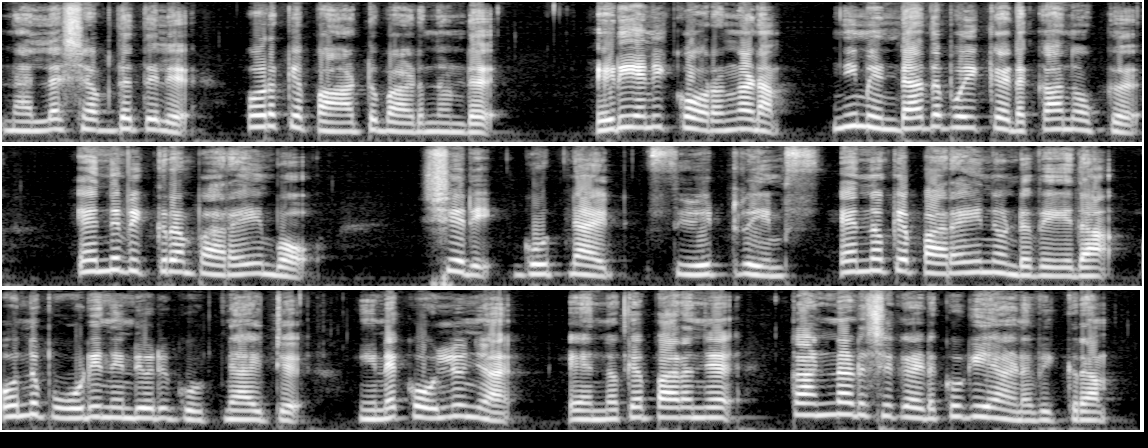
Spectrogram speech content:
നല്ല ശബ്ദത്തിൽ ഉറക്കെ പാട്ടുപാടുന്നുണ്ട്. എടി എനിക്ക് ഉറങ്ങണം. നീ മിണ്ടാതെ പോയി കിടക്കാൻ നോക്ക് എന്ന് വിക്രം പറയുമ്പോ ശരി ഗുഡ് നൈറ്റ് സ്വീറ്റ് ഡ്രീംസ് എന്നൊക്കെ പറയുന്നുണ്ട് വേദ. ഒന്ന് പൂടി നിന്റെ ഒരു ഗുഡ് നൈറ്റ്. നിന്നെ കൊല്ലു ഞാൻ എന്നൊക്കെ പറഞ്ഞ് കണ്ണടച്ച് കിടക്കുകയാണ് വിക്രം.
